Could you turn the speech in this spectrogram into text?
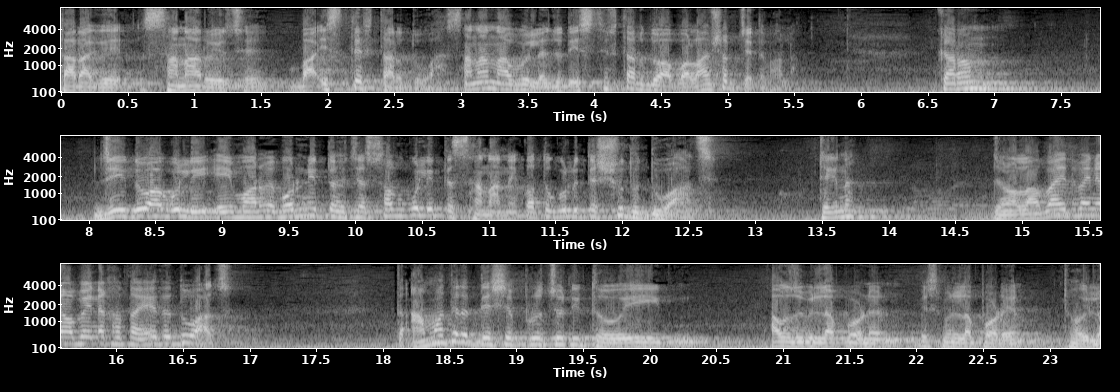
তার আগে সানা রয়েছে বা ইস্তেফতার দোয়া। সানা না বললে যদি ইস্তেফতার দোয়া বলা হয় সবচেয়ে ভালো। কারণ যে দোয়াগুলি এই মর্মে বর্ণিত হয়েছে, সবগুলিতে সানা নেই, কতগুলিতে শুধু দোয়া আছে। ঠিক না? যেমন আল্লাহ বাইনি অবাইনা খাতা, এতে দোয়া আছে। তো আমাদের দেশে প্রচলিত এই আউজুবিল্লাহ পড়েন, বিসমুল্লাহ পড়েন, হইল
